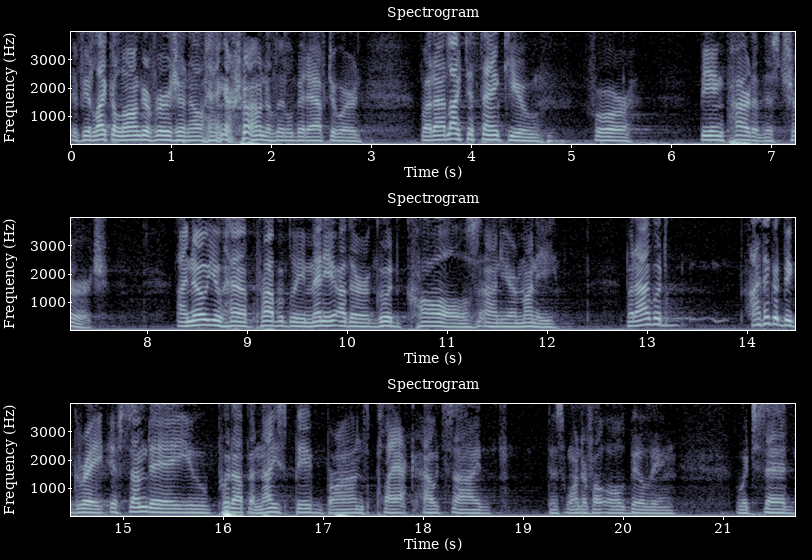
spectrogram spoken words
If you'd like a longer version, I'll hang around a little bit afterward. But I'd like to thank you for being part of this church. I know you have probably many other good calls on your money, but I would I think it would be great if someday you put up a nice big bronze plaque outside this wonderful old building which said,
